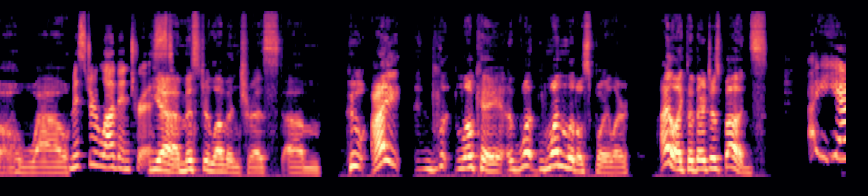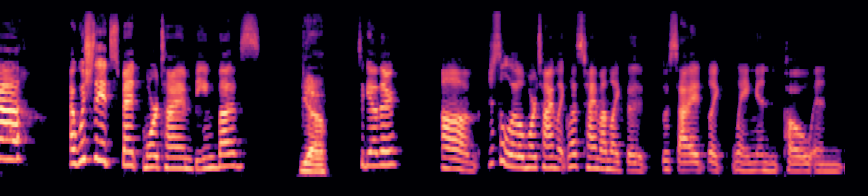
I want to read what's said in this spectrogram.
oh wow mr love interest Yeah, Mr. Love Interest. Um, who I okay. What one little spoiler? I like that they're just buds. I, yeah i wish they had spent more time being buds Yeah, together um just a little more time like less time on like the the side like ling and po and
